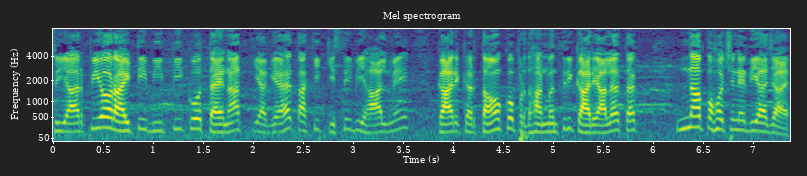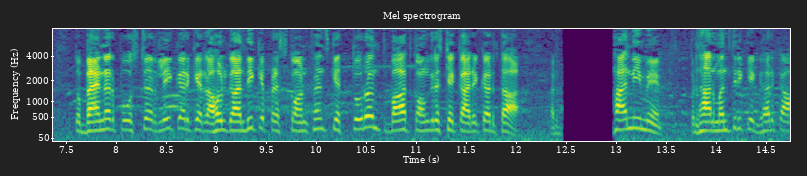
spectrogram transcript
सीआरपी और आईटीबीपी को तैनात किया गया है, ताकि किसी भी हाल में कार्यकर्ताओं को प्रधानमंत्री कार्यालय तक न पहुँचने दिया जाए। तो बैनर पोस्टर लेकर के राहुल गांधी के प्रेस कॉन्फ्रेंस के तुरंत बाद कांग्रेस के कार्यकर्ता राजधानी में प्रधानमंत्री के घर का,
